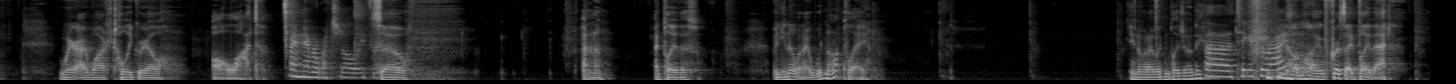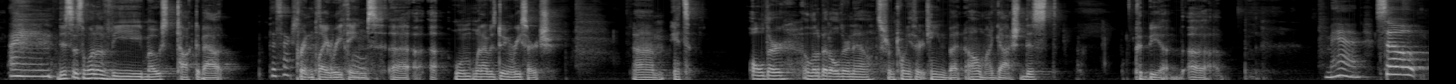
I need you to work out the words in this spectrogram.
where I watched Holy Grail a lot. I've never watched it all the way through. So I don't know. I'd play this. But you know what I would not play? You know what I wouldn't play, John D? uh, Ticket to Ride. no, I'm lying. Of course I'd play that. I mean, This is one of the most talked about this actually print and play pretty cool. rethemes uh, uh, when, when I was doing research. Um, it's older, a little bit older now. It's from 2013, but oh my gosh, this could be a, a Man. So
